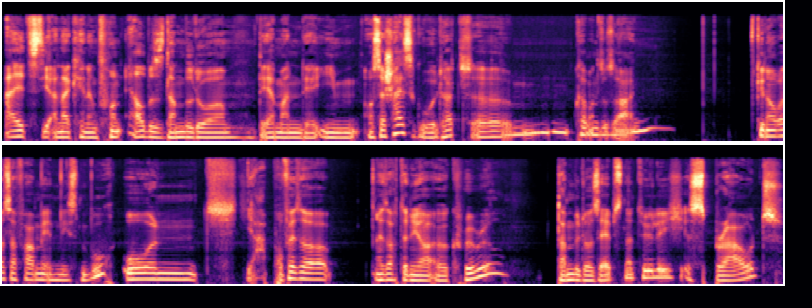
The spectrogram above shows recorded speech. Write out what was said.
als die Anerkennung von Albus Dumbledore, der Mann, der ihm aus der Scheiße geholt hat, ähm, kann man so sagen. Genau was erfahren wir im nächsten Buch. Und ja, Professor, er sagt dann ja äh, Quirrell, Dumbledore selbst natürlich, Sprout,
